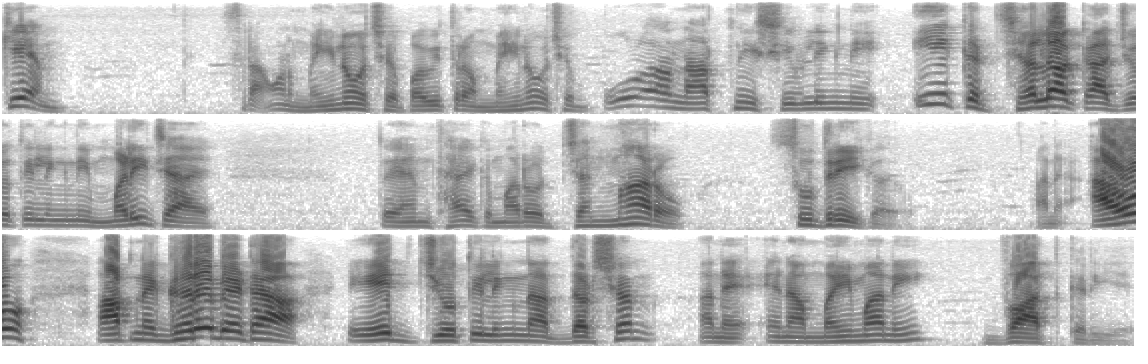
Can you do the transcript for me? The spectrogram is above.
કેમ? શ્રાવણ મહિનો છે, પવિત્ર મહિનો છે. ભોળાનાથની શિવલિંગની એક ઝલક આ જ્યોતિર્લિંગની મળી જાય તો એમ થાય કે મારો જન્મારો સુધરી ગયો. અને આવો, આપને ઘરે બેઠા એ જ જ્યોતિર્લિંગના દર્શન અને એના મહિમાની વાત કરીએ.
